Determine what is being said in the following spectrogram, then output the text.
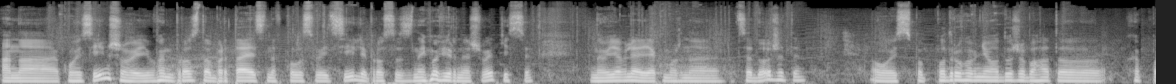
а на когось іншого, і він просто обертається навколо своєї цілі, просто з неймовірною швидкістю. Не уявляю, як можна це доджити. Ось, по- по-друге, в нього дуже багато ХП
